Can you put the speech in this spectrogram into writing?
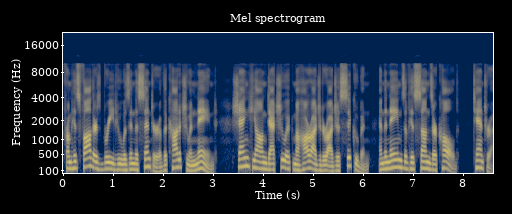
from his father's breed who was in the center of the Kadachuan named Shanghyang Dachuik Maharajadaraja Sikuban, and the names of his sons are called Tantra.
